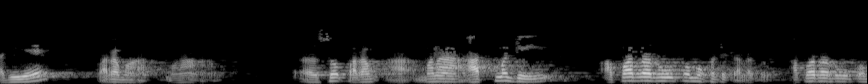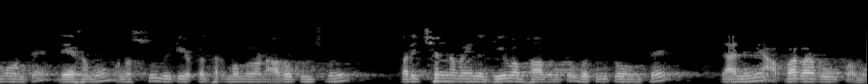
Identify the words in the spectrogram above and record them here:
అదియే పరమాత్మ. సో పరం మన ఆత్మకి అపర రూపం ఒకటి కలదు. అపర రూపము అంటే దేహము మనస్సు వీటి యొక్క ధర్మములను ఆరోపించుకుని పరిచ్ఛిన్నమైన జీవభావంతో బతుకుతూ ఉంటే దానిని అపర రూపము.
